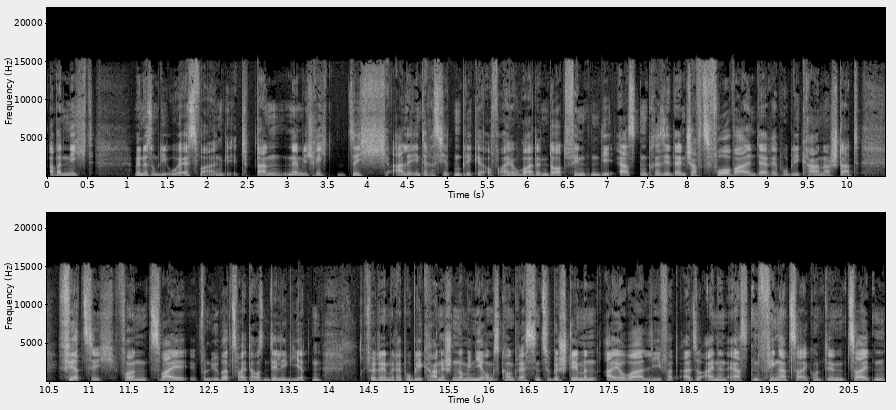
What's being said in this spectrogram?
aber nicht wenn es um die US-Wahlen geht. Dann nämlich richten sich alle interessierten Blicke auf Iowa, denn dort finden die ersten Präsidentschaftsvorwahlen der Republikaner statt. 40 von zwei, von über 2000 Delegierten für den republikanischen Nominierungskongress sind zu bestimmen. Iowa liefert also einen ersten Fingerzeig. Und in Zeiten,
